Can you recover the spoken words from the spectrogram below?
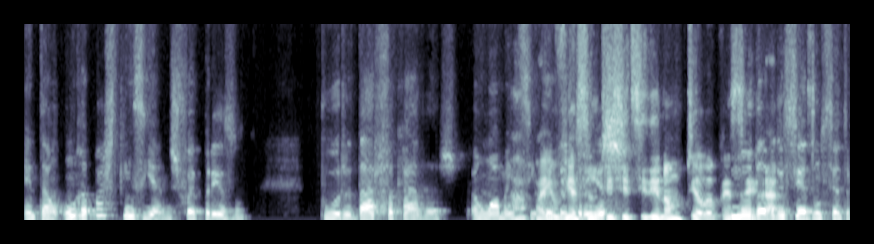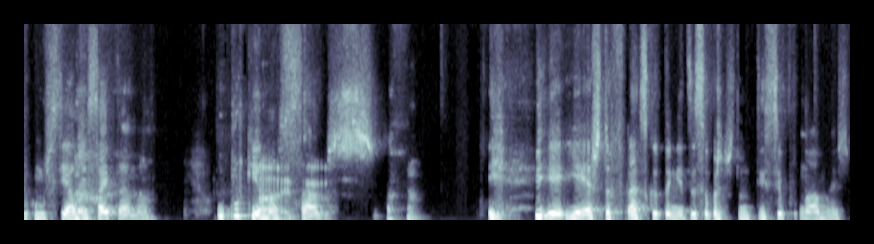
Então, um rapaz de 15 anos foi preso por dar facadas a um homem de ah, 53 pá, eu vi essa notícia e decidi não metê-la. Pensei, no WC ah. de um centro comercial em Saitama. O porquê Ai, não se sabe. E, e, é, e, é, esta frase que eu tenho a dizer sobre esta notícia, porque não há mais,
